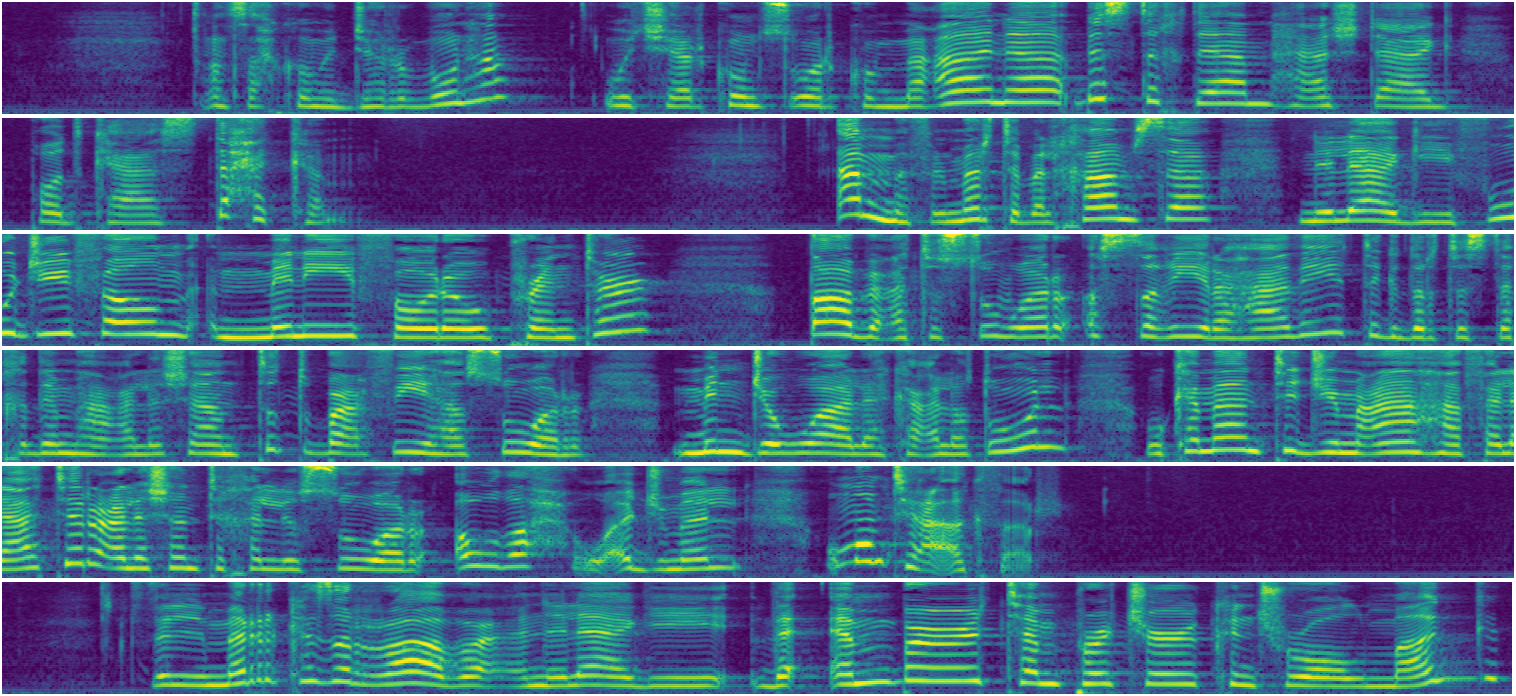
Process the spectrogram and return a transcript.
أنصحكم تجربونها وتشاركون صوركم معانا باستخدام هاشتاج بودكاست تحكم. أما في المرتبة الخامسة نلاقي Fujifilm Mini Photo Printer. طابعة الصور الصغيرة هذه تقدر تستخدمها علشان تطبع فيها صور من جوالك على طول وكمان تجي معاها فلاتر علشان تخلي الصور أوضح وأجمل وممتعة أكثر. في المركز الرابع نلاقي The Ember Temperature Control Mug.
